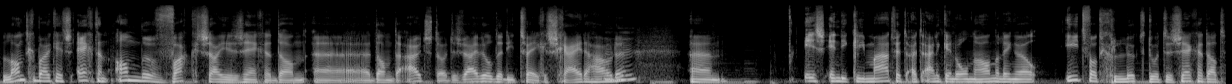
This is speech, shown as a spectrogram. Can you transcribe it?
landgebruik is echt een ander vak, zou je zeggen, dan, eh, dan de uitstoot. Dus wij wilden die twee gescheiden houden. Mhm. Um, is in die klimaatwet uiteindelijk in de onderhandelingen wel iets wat gelukt door te zeggen dat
